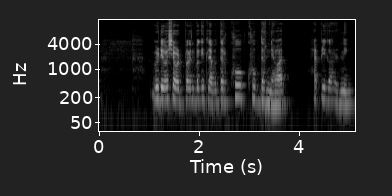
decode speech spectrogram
व्हिडिओ शेवटपर्यंत बघितल्याबद्दल खूप खूप धन्यवाद. Happy gardening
